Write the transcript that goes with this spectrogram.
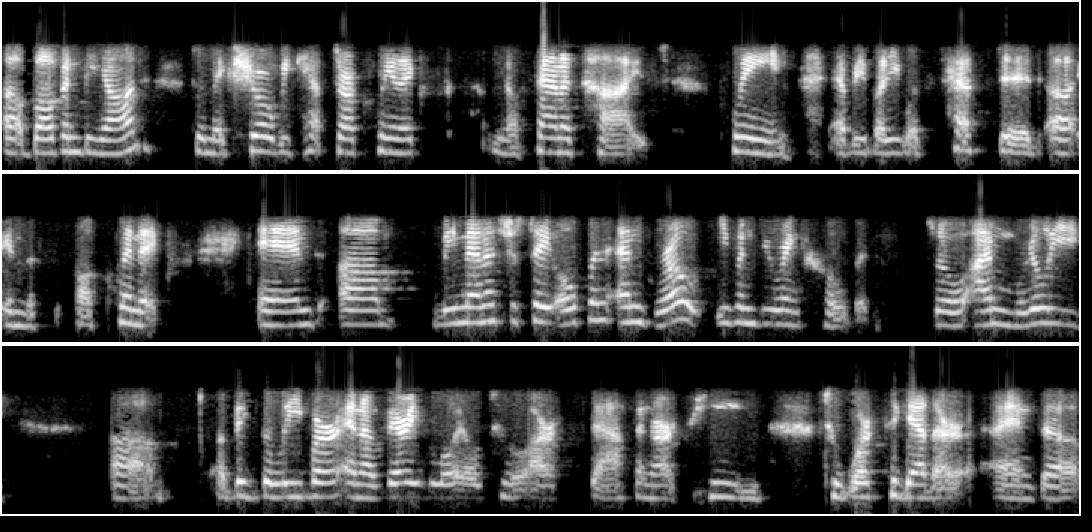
above and beyond to make sure we kept our clinics, you know, sanitized, clean. Everybody was tested uh, in the uh, clinics, and um, we managed to stay open and grow even during COVID. So I'm really uh, a big believer and a very loyal to our staff and our team to work together and uh,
